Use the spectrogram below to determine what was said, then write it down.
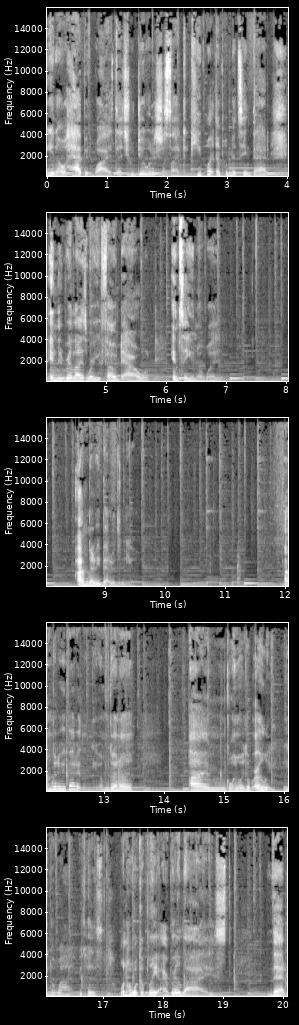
you know, habit wise that you do. And it's just like keep on implementing that and then realize where you fell down and say, you know what? I'm to be better than you. I'm to be better than you. I'm to. I'm going to wake up early. You know why? Because when I woke up late, I realized that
